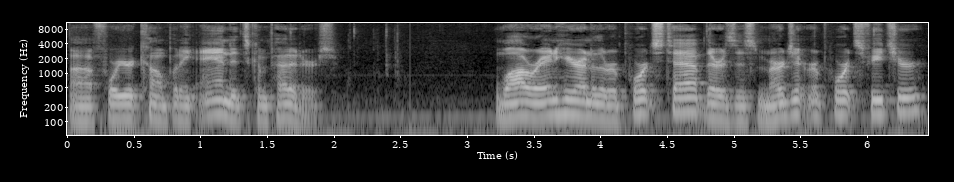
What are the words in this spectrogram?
uh, for your company and its competitors. While we're in here under the reports tab, there's this Mergent reports feature,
